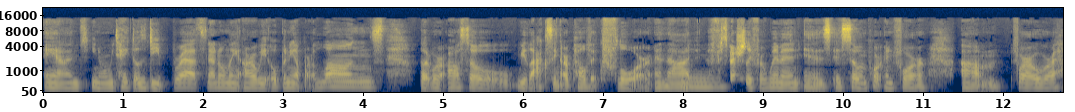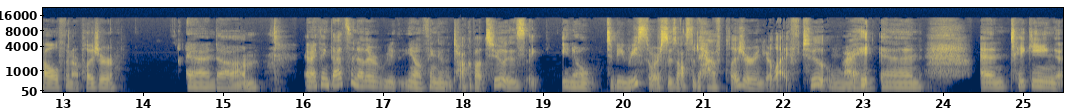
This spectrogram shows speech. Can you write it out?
And, you know, when we take those deep breaths, not only are we opening up our lungs, but we're also relaxing our pelvic floor. And that, mm. especially for women, is, is so important for, um, for our overall health and our pleasure. And, um, and I think that's another, you know, thing to talk about too is like, you know, to be resourced is also to have pleasure in your life too, mm. right? And, and taking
